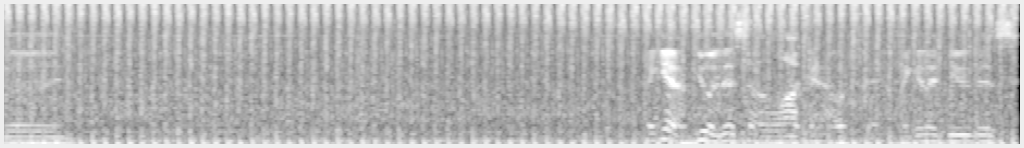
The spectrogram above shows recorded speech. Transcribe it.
good. Again, I'm doing this to unlock an outfit. Am I gonna do this?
